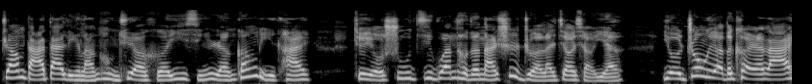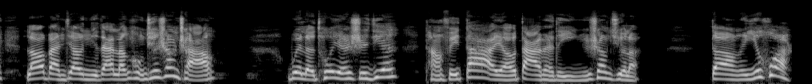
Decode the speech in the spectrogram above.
张达带领蓝孔雀和一行人刚离开，就有梳鸡冠头的男侍者来叫小妍。有重要的客人来，老板叫你带蓝孔雀上场。为了拖延时间，唐飞大摇大摆地迎上去了。等一会儿，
